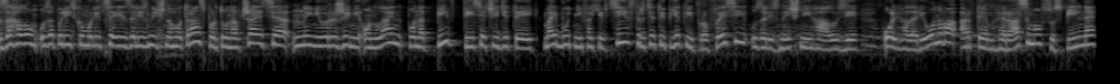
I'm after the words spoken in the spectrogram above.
Загалом у Запорізькому ліцеї залізничного транспорту навчається нині у режимі онлайн понад пів тисячі дітей. Майбутні фахівці з 35 професій у залізничній галузі. Ольга Ларіонова, Артем Герасимов, Суспільне,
